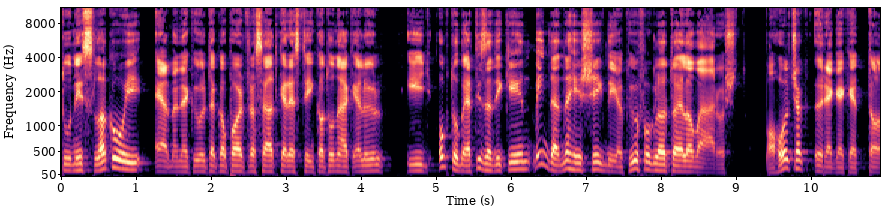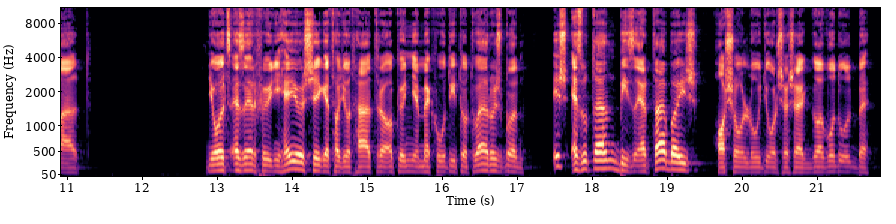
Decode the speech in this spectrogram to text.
Tunis lakói elmenekültek a partra szállt keresztény katonák elől, így október 10-én minden nehézség nélkül foglalta el a várost, ahol csak öregeket talált. Nyolc ezer főnyi helyőrséget hagyott hátra a könnyen meghódított városban, és ezután Bizertába is hasonló gyorsasággal vodult be.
